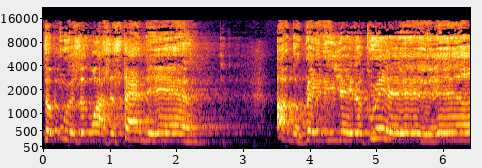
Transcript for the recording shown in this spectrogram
The wizard was a standing on the radiator grill.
